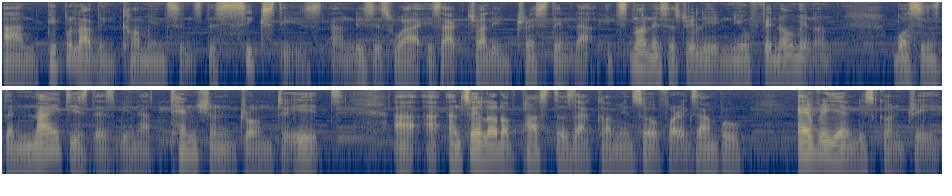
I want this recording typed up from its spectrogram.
And people have been coming since the 60s, and this is why it's actually interesting that it's not necessarily a new phenomenon, but since the 90s, there's been attention drawn to it. Uh, uh, and so a lot of pastors are coming. So, for example, every year in this country,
